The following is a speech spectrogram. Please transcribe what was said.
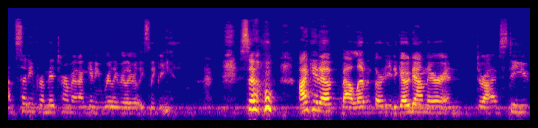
I'm studying for a midterm and I'm getting really, really, really sleepy." so I get up about 11:30 to go down there and drive Steve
